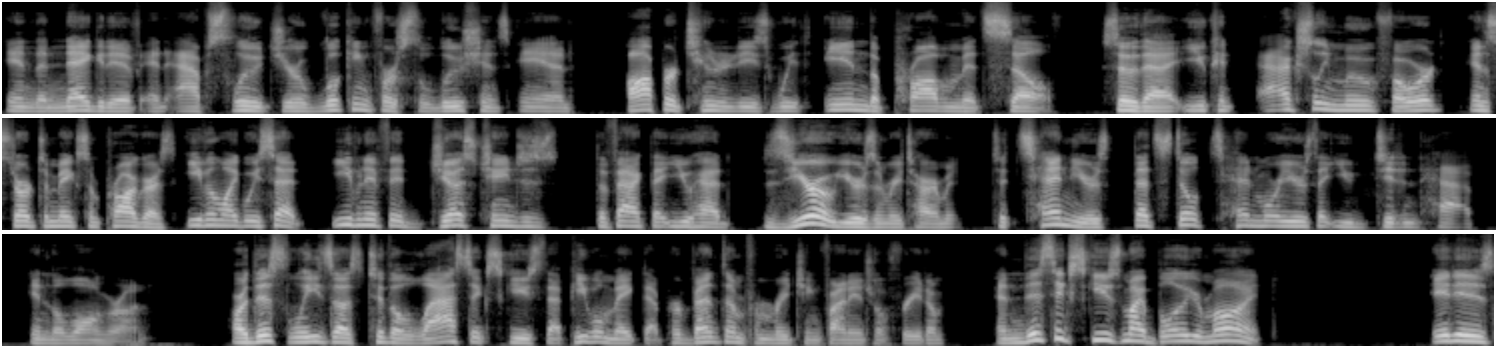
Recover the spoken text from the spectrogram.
in the negative and absolute, you're looking for solutions and opportunities within the problem itself so that you can actually move forward and start to make some progress. Even like we said, even if it just changes the fact that you had zero years in retirement to 10 years, that's still 10 more years that you didn't have in the long run. Or this leads us to the last excuse that people make that prevent them from reaching financial freedom. And this excuse might blow your mind. It is,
